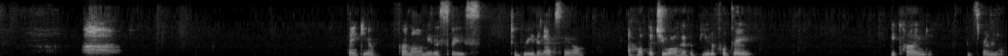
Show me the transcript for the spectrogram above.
Thank you for allowing me this space to breathe and exhale. I hope that you all have a beautiful day. Be kind and spread love.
